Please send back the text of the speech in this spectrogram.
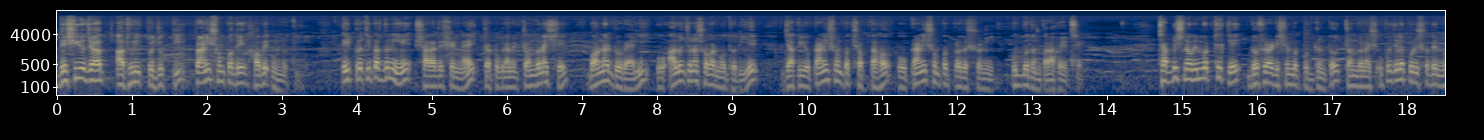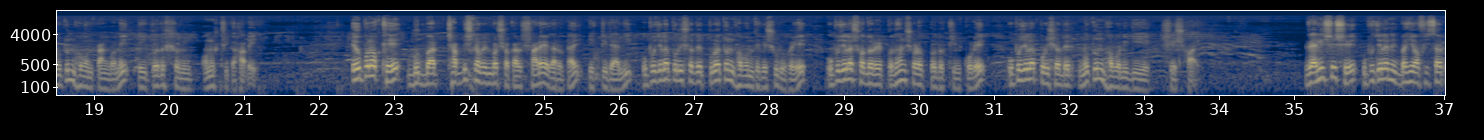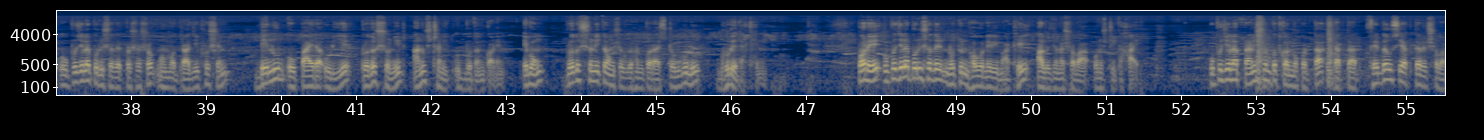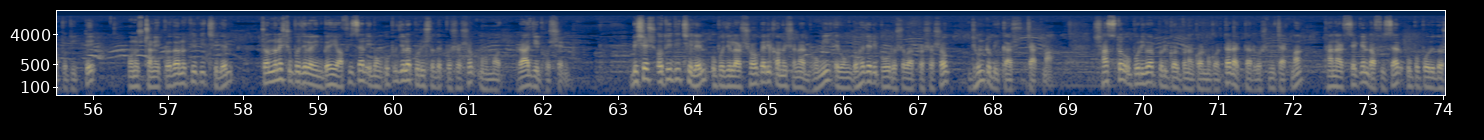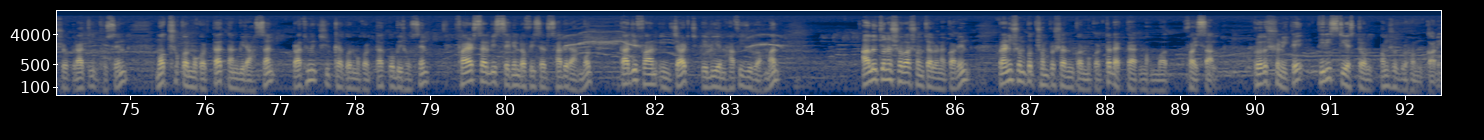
দেশীয় জাত, আধুনিক প্রযুক্তি, প্রাণী সম্পদে হবে উন্নতি। এই প্রতিপাদ্য নিয়ে সারা দেশের ন্যায় চট্টগ্রামের চন্দনাইশে বর্ণাঢ্য র্যালি ও আলোচনা সভার মধ্য দিয়ে জাতীয় প্রাণী সম্পদ সপ্তাহ ও প্রাণী সম্পদ প্রদর্শনী উদ্বোধন করা হয়েছে। ছাব্বিশ নভেম্বর থেকে দোসরা ডিসেম্বর পর্যন্ত চন্দনাইশ উপজেলা পরিষদের নতুন ভবন প্রাঙ্গণে এই প্রদর্শনী অনুষ্ঠিত হবে। উপলক্ষে বুধবার ছাব্বিশ নভেম্বর সকাল সাড়ে এগারোটায় একটি র্যালি উপজেলা পরিষদের পুরাতন ভবন থেকে শুরু হয়ে উপজেলা সদরের প্রধান সড়ক প্রদক্ষিণ করে উপজেলা পরিষদের নতুন ভবনে গিয়ে শেষ হয়। র্যালি শেষে উপজেলা নির্বাহী অফিসার ও উপজেলা পরিষদের প্রশাসক মোহাম্মদ রাজীব হোসেন বেলুন ও পায়রা উড়িয়ে প্রদর্শনীর আনুষ্ঠানিক উদ্বোধন করেন এবং প্রদর্শনীতে অংশগ্রহণ করা স্টলগুলো ঘুরে দেখেন। পরে উপজেলা পরিষদের নতুন ভবনেরই মাঠে আলোচনা সভা অনুষ্ঠিত হয়। উপজেলা প্রাণী সম্পদ কর্মকর্তা ডাক্তার ফেরদৌসি আক্তারের সভাপতিত্বে অনুষ্ঠানে প্রধান অতিথি ছিলেন চন্দনেশ উপজেলা নির্বাহী অফিসার এবং উপজেলা পরিষদের প্রশাসক মোহাম্মদ রাজীব হোসেন। বিশেষ অতিথি ছিলেন উপজেলার সহকারী কমিশনার ভূমি এবং দোহাজারি পৌরসভার প্রশাসক ঝুন্টু বিকাশ চাকমা। স্বাস্থ্য ও পরিবার পরিকল্পনা কর্মকর্তা ডাক্তার রশ্মি চাকমা, থানার সেকেন্ড অফিসার উপপরিদর্শক রাকিব হোসেন, মৎস্য কর্মকর্তা তানবির আহসান, প্রাথমিক শিক্ষা কর্মকর্তা Kabir Hossain, fire service second officer Saber Ahmed, Kazi farm incharge A B M Hafizur Rahman, আলোচনা সভা সঞ্চালনা করেন প্রাণী সম্পদ সম্প্রসারণ কর্মকর্তা ডাক্তার মোহাম্মদ ফয়সাল। প্রদর্শনীতে তিরিশটি স্টল অংশগ্রহণ করে।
